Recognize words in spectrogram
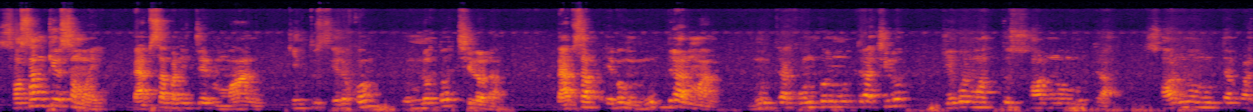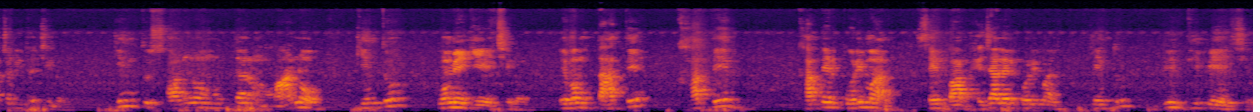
শশাঙ্কের সময় ব্যবসা বাণিজ্যের মান কিন্তু সেরকম উন্নত ছিল না। ব্যবসা এবং মুদ্রার মান, মুদ্রা কোন কোন মুদ্রা ছিল? কেবলমাত্র স্বর্ণ মুদ্রা। স্বর্ণ মুদ্রা প্রচলিত ছিল। কিন্তু স্বর্ণ মুদ্রার মানও কিন্তু কমে গিয়েছিল এবং তাতে খাতের খাতের পরিমাণ সে বা ভেজালের পরিমাণ কিন্তু বৃদ্ধি পেয়েছিল।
